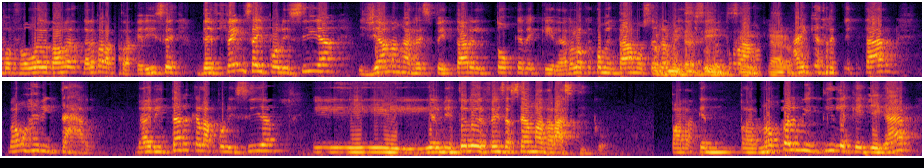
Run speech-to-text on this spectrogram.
por favor, dale para atrás, que dice, defensa y policía llaman a respetar el toque de queda. Era lo que comentábamos en el principio del programa. Hay que respetar, vamos a evitar a evitar que la policía y, el Ministerio de Defensa sea más drástico, para, que, para no permitirle que llegar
